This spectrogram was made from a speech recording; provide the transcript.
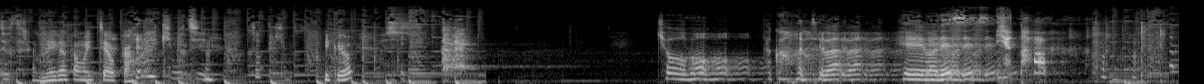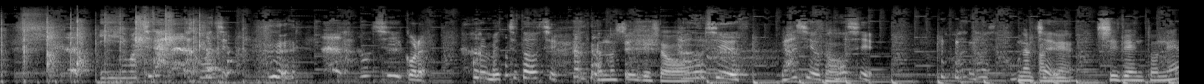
張するメガさんも行っちゃおうか。えー気持ちいい。ちょっと気持ちいい。行くよ。今日もタコ町は平和です。やった いい街だ。タコ町楽しいこれ。これめっちゃ楽しい。楽しいでしょ。楽しいです。ラジオ楽しいこれ楽しいなんかね自然とね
